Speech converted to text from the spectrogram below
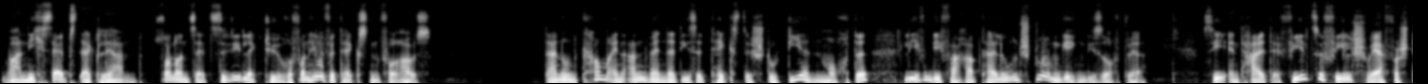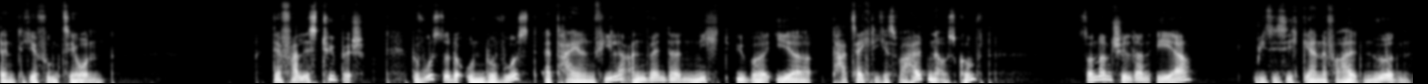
war nicht selbsterklärend, sondern setzte die Lektüre von Hilfetexten voraus. Da nun kaum ein Anwender diese Texte studieren mochte, liefen die Fachabteilungen Sturm gegen die Software. Sie enthalte viel zu viel schwer verständliche Funktionen. Der Fall ist typisch. Bewusst oder unbewusst erteilen viele Anwender nicht über ihr tatsächliches Verhalten Auskunft, sondern schildern eher, wie sie sich gerne verhalten würden.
